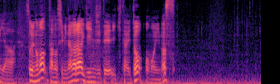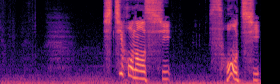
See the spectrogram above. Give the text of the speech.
いやそういうのも楽しみながら吟じていきたいと思います。七歩の死、装置。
